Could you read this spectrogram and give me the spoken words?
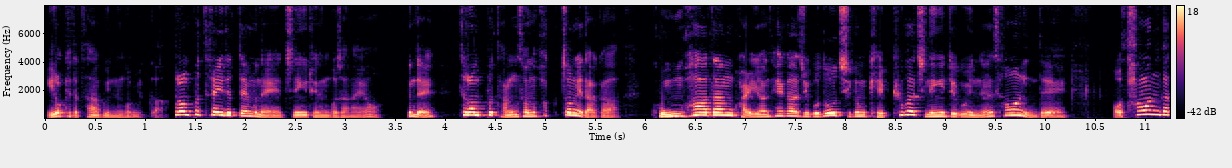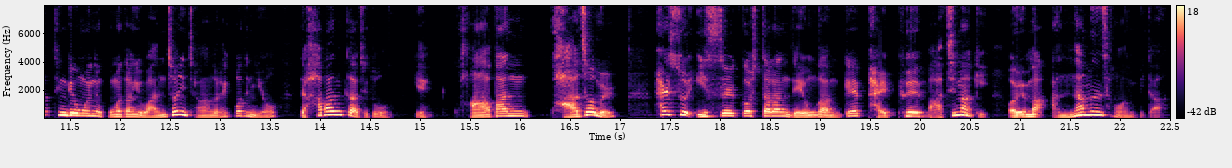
이렇게 나타나고 있는 겁니까? 트럼프 트레이드 때문에 진행이 되는 거잖아요. 근데 트럼프 당선 확정에다가 공화당 관련해가지고도 지금 개표가 진행이 되고 있는 상황인데, 어, 상원 같은 경우에는 공화당이 완전히 장악을 했거든요. 근데 하반까지도 예, 과반 과점을 할 수 있을 것이다라는 내용과 함께 발표의 마지막이 얼마 안 남은 상황입니다.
